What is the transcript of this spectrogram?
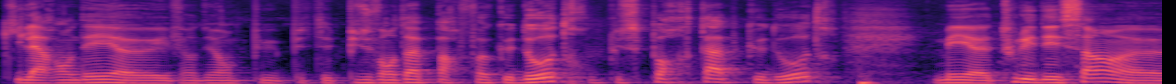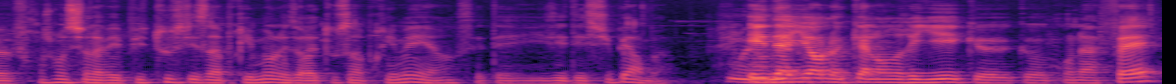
qui la rendait euh, peut-être plus vendable parfois que d'autres, ou plus portable que d'autres. Mais euh, tous les dessins, franchement, si on avait pu tous les imprimer, on les aurait tous imprimés. hein. C'était, ils étaient superbes. Et d'ailleurs, le calendrier que- que- qu'on a fait,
